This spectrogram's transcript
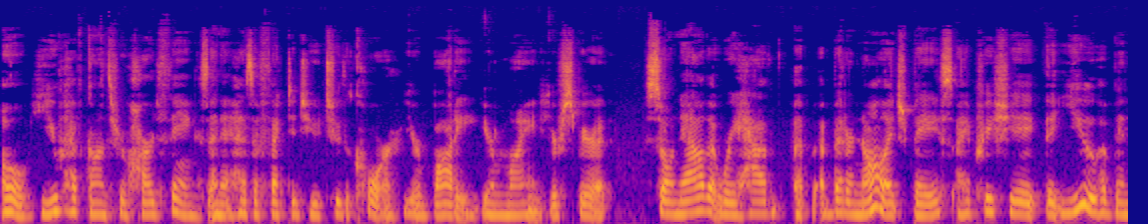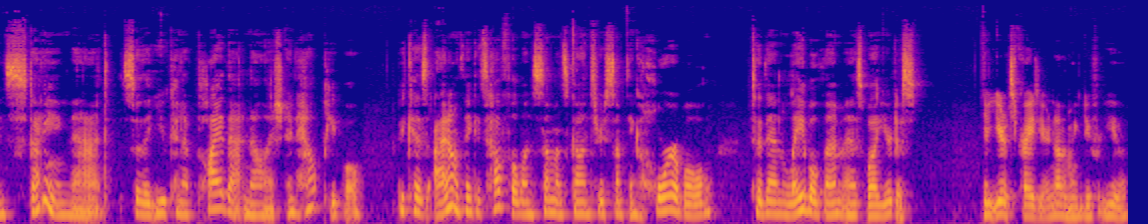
oh, you have gone through hard things and it has affected you to the core, your body, your mind, your spirit. So now that we have a, a better knowledge base, I appreciate that you have been studying that so that you can apply that knowledge and help people. Because I don't think it's helpful when someone's gone through something horrible to then label them as, well, you're just you're just crazy. There's nothing we can do for you.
